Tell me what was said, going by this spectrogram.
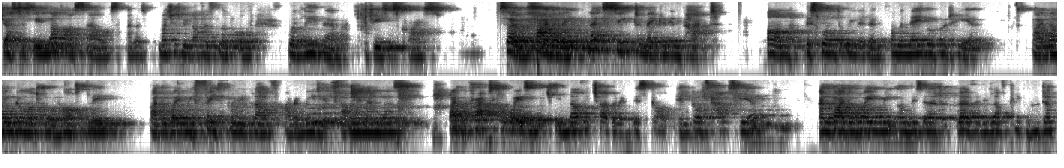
just as we love ourselves and as much as we love the Lord will lead them to Jesus Christ. So finally, let's seek to make an impact on this world that we live in, on the neighborhood here, by loving God wholeheartedly, by the way we faithfully love our immediate family members, by the practical ways in which we love each other in this God in God's house here, and by the way we unreservedly love people who don't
